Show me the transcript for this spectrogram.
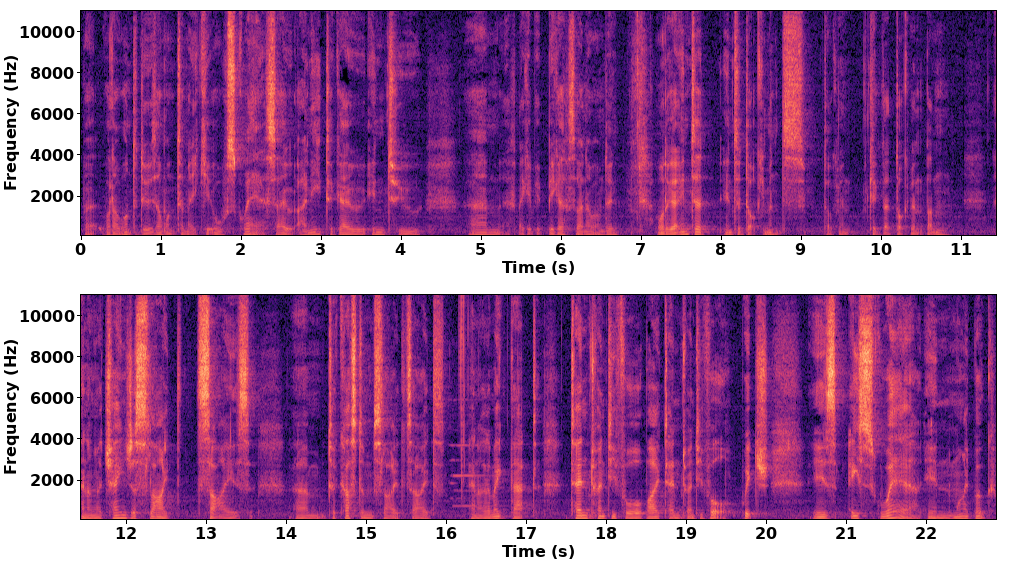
but what I want to do is I want to make it all square. So I need to go into, um, make it a bit bigger so I know what I'm doing. I want to go into, into documents, document, click that document button, and I'm going to change the slide size um, to custom slide size and I'm going to make that 1024 by 1024 which is a square in my book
